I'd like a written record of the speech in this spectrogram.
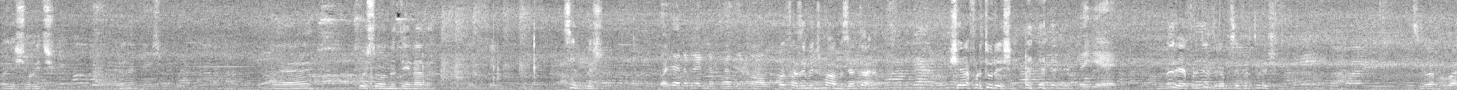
Olha, churritos. Não chocolate. É, pois não, não tem nada. Simples. Olha, a mulher que não fazem mal. Pode fazer menos mal, mas já está. Cheira a farturas. Aí é. Mas é farturas, para ser farturas. Assim vai provar.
